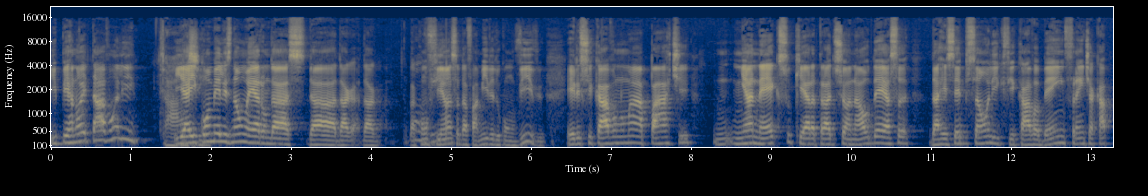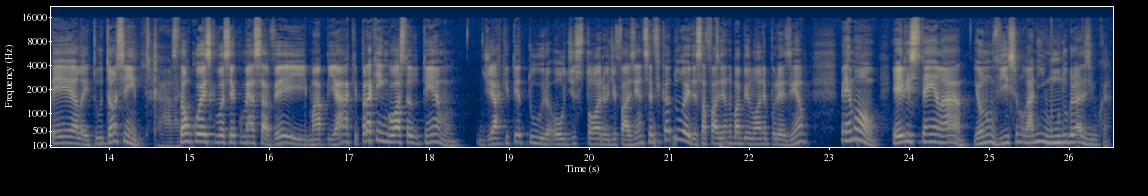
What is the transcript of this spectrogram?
e pernoitavam ali. Ah, e aí, sim. como eles não eram das, da, da, da, da confiança da família, do convívio, eles ficavam numa parte em anexo, que era tradicional dessa, da recepção ali, que ficava bem em frente à capela e tudo. Então, assim, Caraca. são coisas que você começa a ver e mapear, que para quem gosta do tema de arquitetura ou de história ou de fazenda, você fica doido. Essa fazenda Babilônia, por exemplo, meu irmão, eles têm lá, eu não vi isso em lugar nenhum do Brasil, cara.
